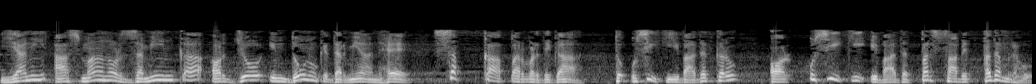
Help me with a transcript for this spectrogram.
یعنی آسمان اور زمین کا اور جو ان دونوں کے درمیان ہے سب کا پروردگار۔ تو اسی کی عبادت کرو اور اسی کی عبادت پر ثابت قدم رہو۔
